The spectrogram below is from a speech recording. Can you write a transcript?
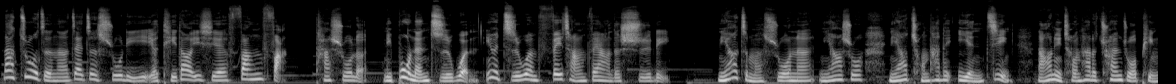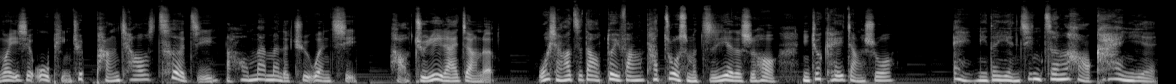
那作者呢，在这书里也提到一些方法。他说了，你不能直问，因为直问非常非常的失礼。你要怎么说呢？你要说，你要从他的眼镜，然后你从他的穿着品味一些物品去旁敲侧击，然后慢慢的去问起。好，举例来讲了，我想要知道对方他做什么职业的时候，你就可以讲说，哎，你的眼镜真好看耶，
